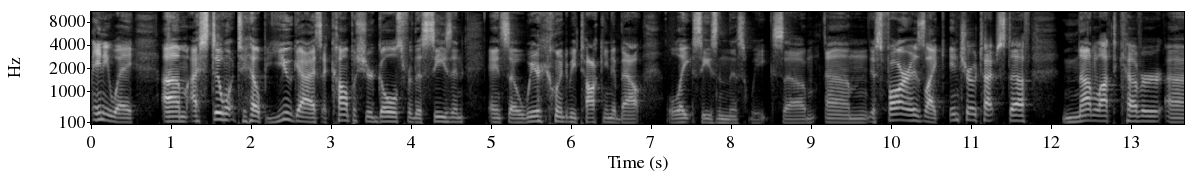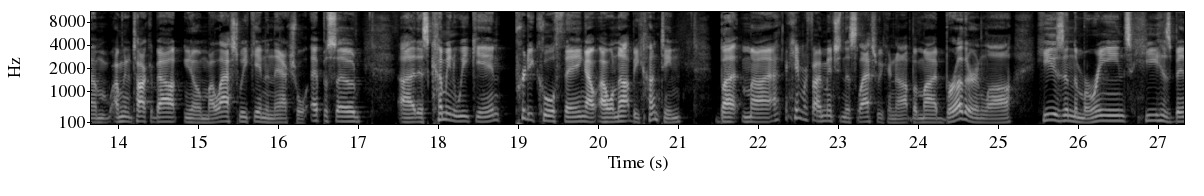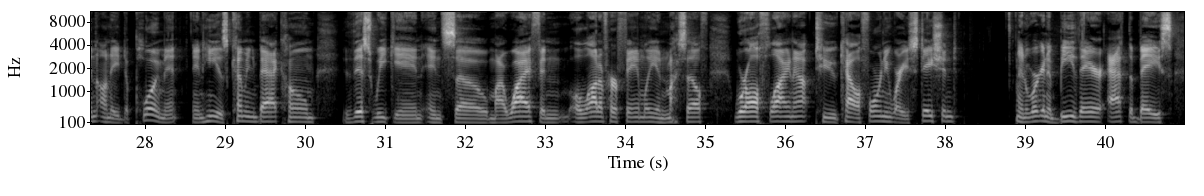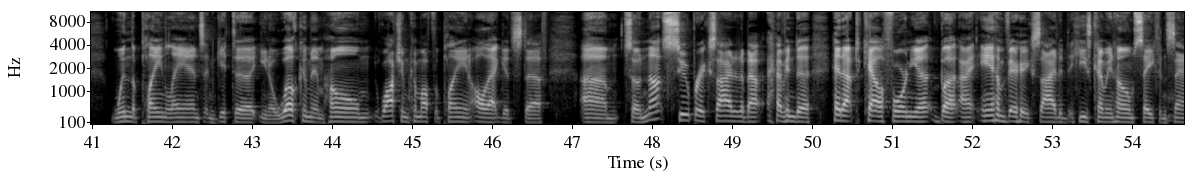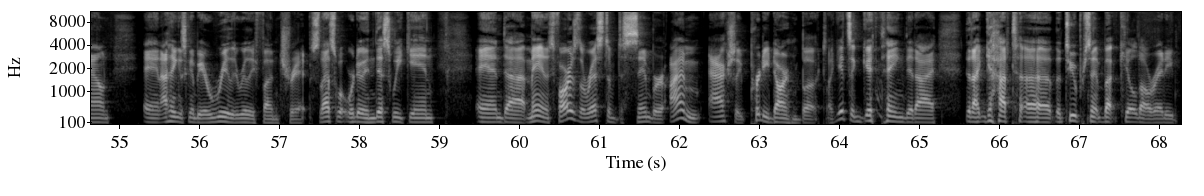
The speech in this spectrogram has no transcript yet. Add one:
Anyway, um, I still want to help you guys accomplish your goals for this season, and so we're going to be talking about late season this week. So, um, as far as like intro type stuff, not a lot to cover. Um, I'm going to talk about you know my last weekend in the actual episode. Uh, this coming weekend, pretty cool thing. I, I will not be hunting, but my, I can't remember if I mentioned this last week or not, but my brother in law, he is in the Marines. He has been on a deployment and he is coming back home this weekend. And so my wife and a lot of her family and myself, we're all flying out to California where he's stationed. And we're going to be there at the base when the plane lands and get to, you know, welcome him home, watch him come off the plane, all that good stuff. Um, so not super excited about having to head out to California, but I am very excited that he's coming home safe and sound. And I think it's going to be a really, really fun trip. So that's what we're doing this weekend. And uh, man, as far as the rest of December, I'm actually pretty darn booked. Like it's a good thing that I that I got uh, the two percent buck killed already.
